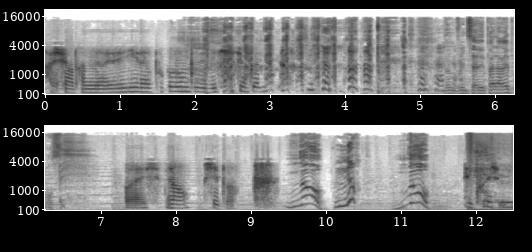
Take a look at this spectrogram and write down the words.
Ah, je suis en train de me réveiller là. Pourquoi vous me posez des questions comme ça Donc vous ne savez pas la réponse. Ouais, je- non, je sais pas. Non! Non! Non! C'est quoi je...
